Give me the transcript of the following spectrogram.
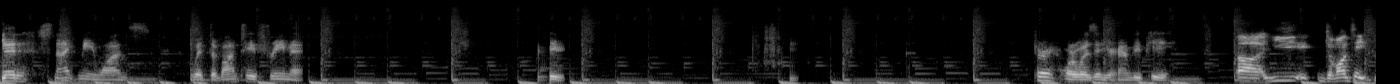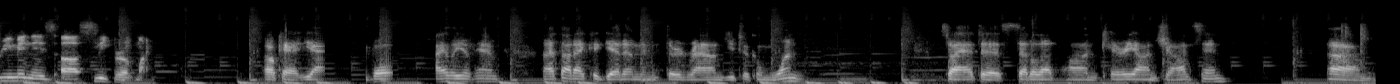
did snipe me once with Devonta Freeman. Or was it your MVP? Uh, he Devonta Freeman is a sleeper of mine. Okay, yeah, both highly of him. I thought I could get him in the third round. You took him one, so I had to settle up on Kerryon Johnson. Um,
